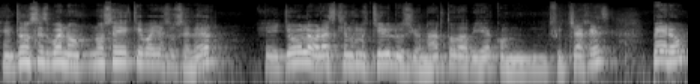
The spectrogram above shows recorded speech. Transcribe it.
Entonces, bueno, no sé qué vaya a suceder. Eh, yo la verdad es que no me quiero ilusionar todavía con fichajes, pero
